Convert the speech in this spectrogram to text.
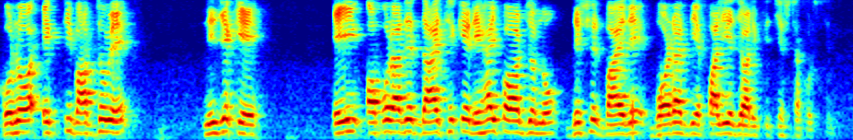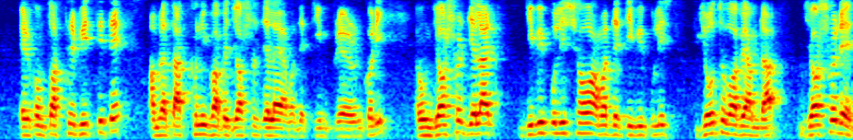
কোনো একটি মাধ্যমে নিজেকে এই অপরাধের দায় থেকে রেহাই পাওয়ার জন্য দেশের বাইরে বর্ডার দিয়ে পালিয়ে যাওয়ার একটি চেষ্টা করছেন। এরকম তথ্যের ভিত্তিতে আমরা তাৎক্ষণিকভাবে যশোর জেলায় আমাদের টিম প্রেরণ করি এবং যশোর জেলার ডিবি পুলিশ সহ আমাদের ডিবি পুলিশ যৌথভাবে আমরা যশোরের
